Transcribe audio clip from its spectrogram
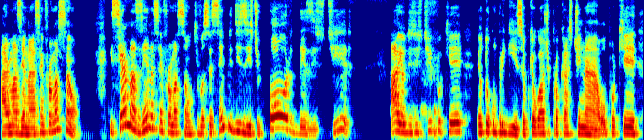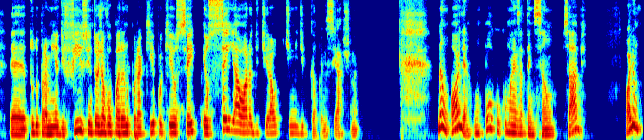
armazenar essa informação. E se armazena essa informação que você sempre desiste por desistir, ah, eu desisti porque eu tô com preguiça, ou porque eu gosto de procrastinar, ou porque é, tudo para mim é difícil, então eu já vou parando por aqui porque eu sei, eu sei a hora de tirar o time de campo. Ele se acha, né? Não, olha um pouco com mais atenção, sabe? Olha um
